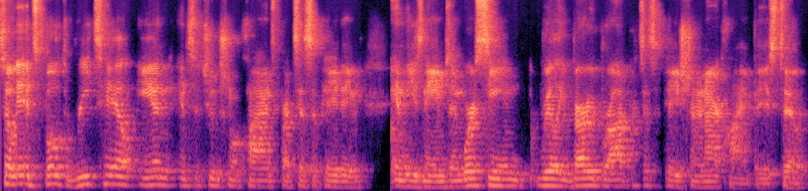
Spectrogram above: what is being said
So it's both retail and institutional clients participating in these names. And we're seeing really very broad participation in our client base too.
